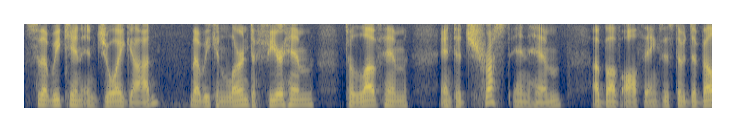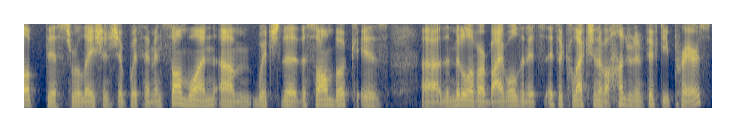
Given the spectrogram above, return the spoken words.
so that we can enjoy God, that we can learn to fear Him, to love Him, and to trust in him above all things is to develop this relationship with him. In Psalm 1, um, which the, the Psalm book is uh, the middle of our Bibles, and it's it's a collection of 150 prayers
